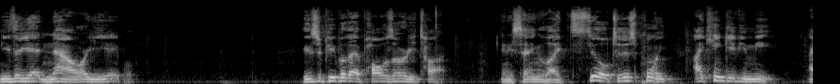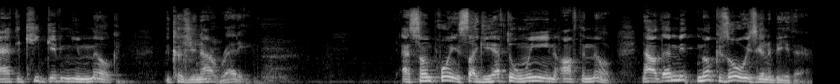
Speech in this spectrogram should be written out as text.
neither yet now are ye able. These are people that Paul's already taught. And he's saying, like, still to this point, I can't give you meat. I have to keep giving you milk because you're not ready. At some point, it's like you have to wean off the milk. Now, that milk is always going to be there,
